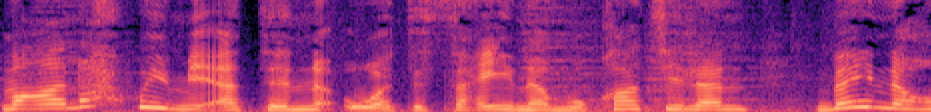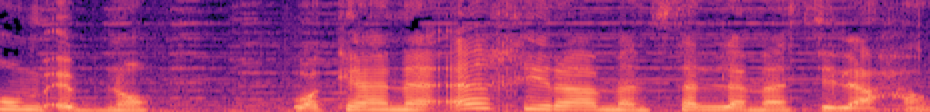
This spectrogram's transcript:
مع نحو 190 مقاتلاً بينهم ابنه وكان آخر من سلم سلاحه.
